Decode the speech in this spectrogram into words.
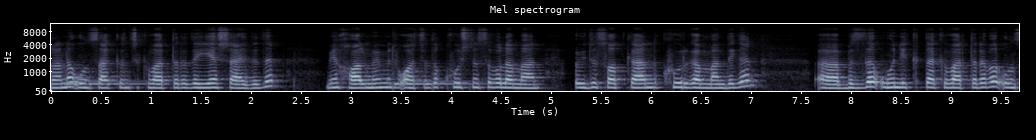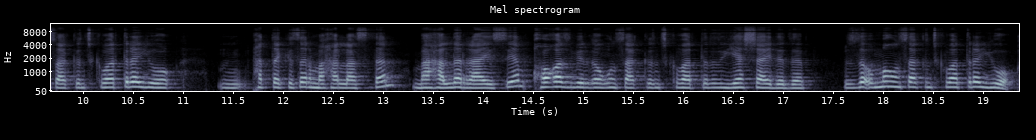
rana o'n sakkizinchi kvartirada yashaydi deb men xolmo'minov ochildi. Qo'shnisi bo'laman uyni sotganini ko'rganman degan e, bizda o'n ikkita kvartira bor o'n sakkizinchi kvartira yo'q. Mm, Pattakesar mahallasidan mahalla raisi ham qog'oz bergan o'n sakkizinchi kvartirada yashaydi deb. Bizda umuman o'n sakkizinchi kvartira yo'q.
